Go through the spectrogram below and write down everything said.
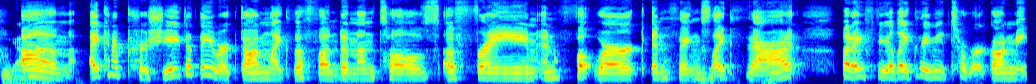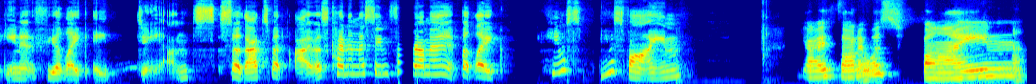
Yeah. Um, I can appreciate that they worked on like the fundamentals of frame and footwork and things Mhm. like that, but I feel like they need to work on making it feel like a dance. So that's what I was kind of missing from it, but like he was he was fine. Yeah, I thought it was fine,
